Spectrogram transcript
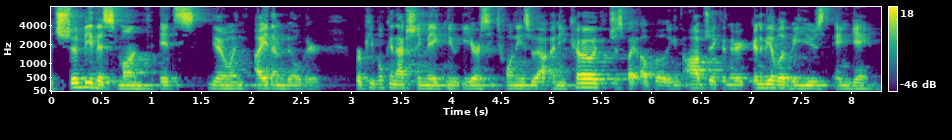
it should be this month. It's, you know, an item builder where people can actually make new ERC20s without any code just by uploading an object, and they're going to be able to be used in game.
